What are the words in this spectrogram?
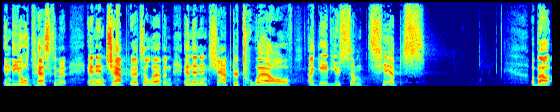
in the Old Testament. And in chapter, that's 11. And then in chapter 12, I gave you some tips about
